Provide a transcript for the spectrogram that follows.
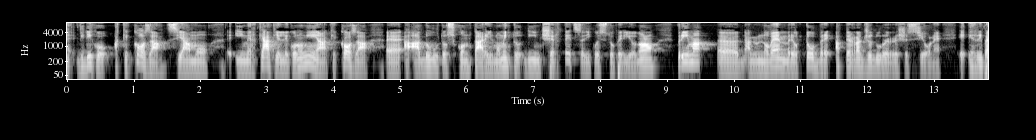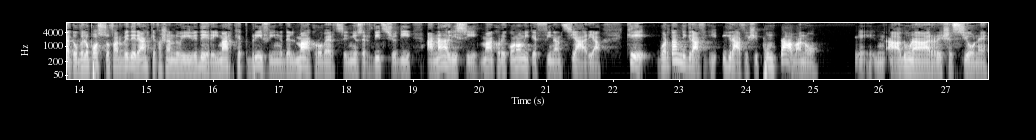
eh, vi dico a che cosa siamo eh, i mercati e l'economia, che cosa ha, ha, dovuto scontare il momento di incertezza di questo periodo, no? prima eh, a novembre, ottobre, atterraggio duro e recessione. E, e, ripeto, ve lo posso far vedere anche facendovi vedere i market briefing del Macroverse, il mio servizio di analisi macroeconomica e finanziaria, che guardando i, grafici, i grafici puntavano eh, ad una recessione.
